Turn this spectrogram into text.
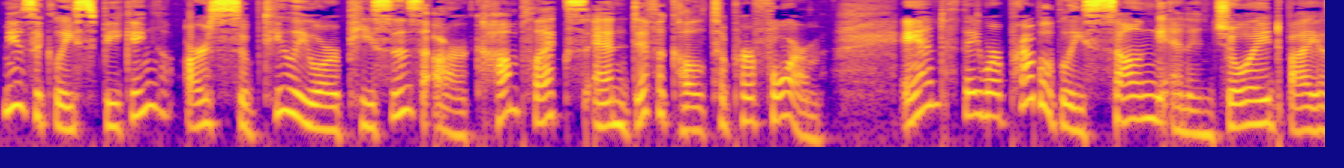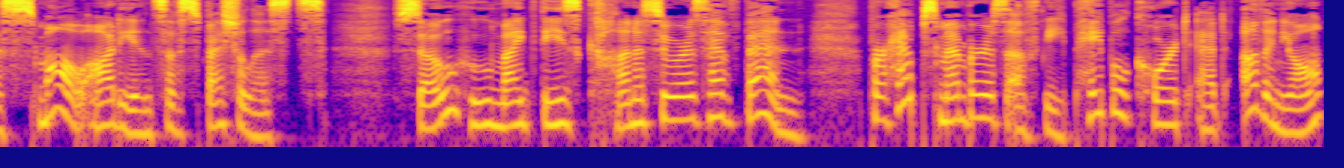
Musically speaking, Ars Subtilior pieces are complex and difficult to perform, and they were probably sung and enjoyed by a small audience of specialists. So, who might these connoisseurs have been? Perhaps members of the papal court at Avignon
